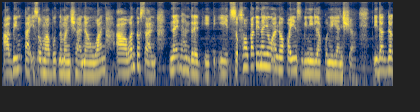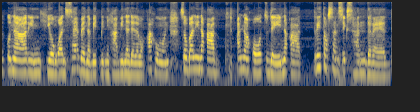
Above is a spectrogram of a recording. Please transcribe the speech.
ah, binta is umabot naman siya ng 1, ah, 1,988. So, so pati na yung ano coins binila ko na yan siya. Idagdag ko na rin yung 1,700 na bitbit ni na dalawang kahon. So bali naka ano ako today, naka 3,668.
